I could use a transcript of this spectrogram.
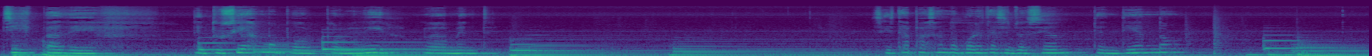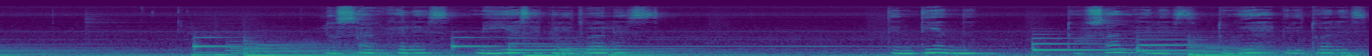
chispa de, entusiasmo por, vivir nuevamente. Si estás pasando por esta situación, te entiendo. Los ángeles, mis guías espirituales, te entienden. Tus ángeles, tus guías espirituales,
